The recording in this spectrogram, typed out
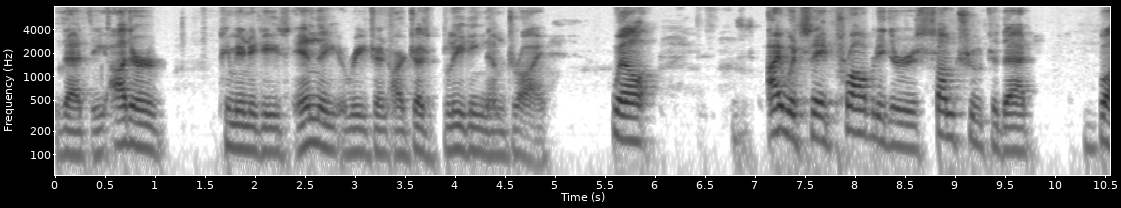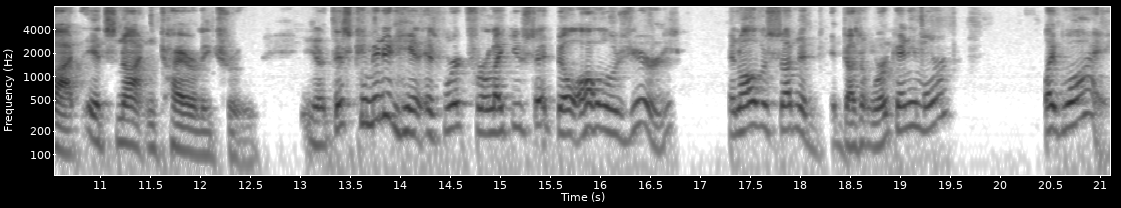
that the other communities in the region are just bleeding them dry. Well, I would say probably there is some truth to that but it's not entirely true. You know, this community has worked for, like you said, Bill, all those years, and all of a sudden it, it doesn't work anymore. Like, why?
